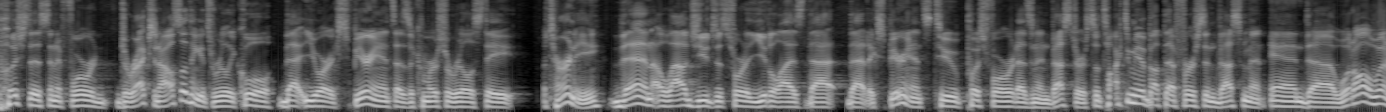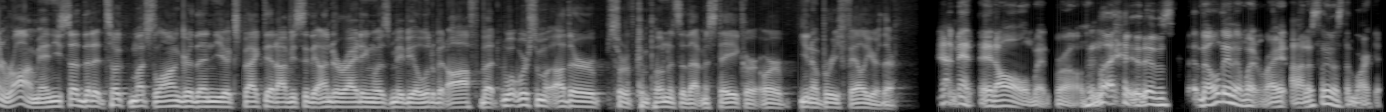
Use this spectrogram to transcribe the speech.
push this in a forward direction. I also think it's really cool that your experience as a commercial real estate attorney then allowed you to sort of utilize that that experience to push forward as an investor. So talk to me about that first investment and uh, what all went wrong, man. You said that it took much longer than you expected. Obviously, the underwriting was maybe a little bit off, but what were some other sort of components of that mistake or, or you know brief failure there? Yeah, man, it all went wrong. Like it was the only thing that went right, honestly, was the market.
